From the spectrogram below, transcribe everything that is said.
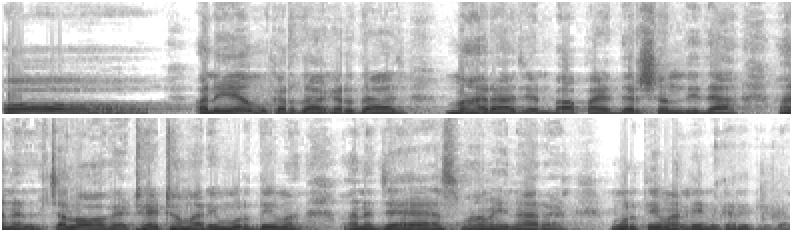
ઓ અને એમ કરતાં કરતાં જ મહારાજ અને બાપાએ દર્શન દીધા અને ચલો હવે ઠેઠ અમારી મૂર્તિમાં અને જય સ્વામિનારાયણ. મૂર્તિમાં લીન કરી દીધા.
